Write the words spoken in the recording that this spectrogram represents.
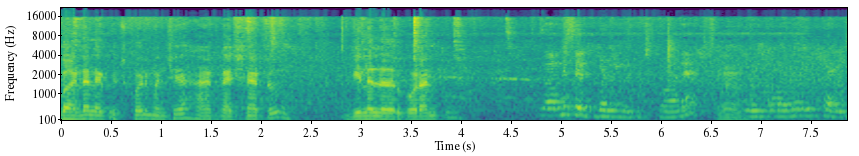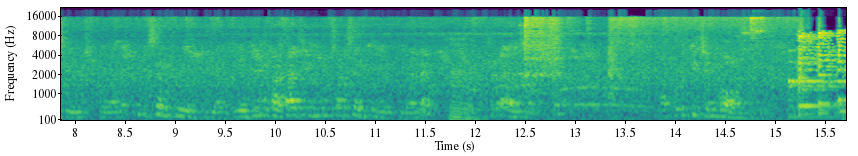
బండలు వేయించుకొని మంచిగా నాకు నచ్చినట్టు గిన్నెలు చదువుకోవడానికి ఇవన్నీ సెల్ఫ్ బండిలు పెట్టించుకోవాలి ఉమ్. ఇంతమంది టైం చేయించుకోవాలి. ఇది సెల్ఫీ పెట్టియాలి దీనికి అటాచ్ చేయించాలి సెల్ఫీ పెట్టియాలి ఉమ్. టైం చేసుకోవాలి అప్పుడు కిచెన్ బాగుంటుంది.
